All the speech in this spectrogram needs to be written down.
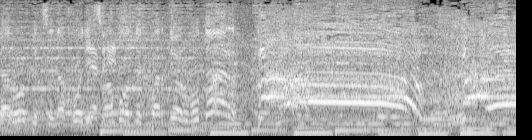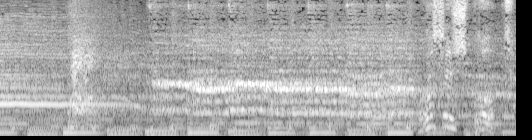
торопится, находит свободных партнеров. Удар! Russisch Brot,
